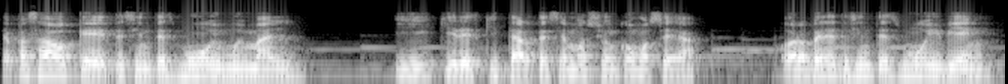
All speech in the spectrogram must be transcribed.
¿Te ha pasado que te sientes muy, muy mal y quieres quitarte esa emoción como sea? ¿O de repente te sientes muy bien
